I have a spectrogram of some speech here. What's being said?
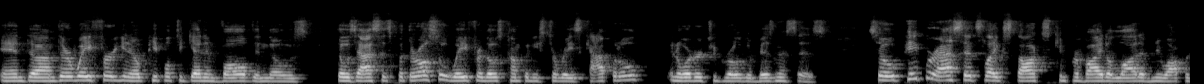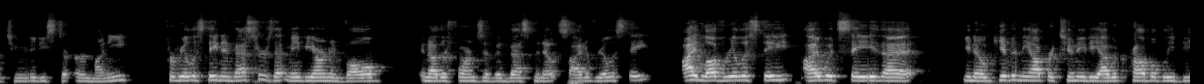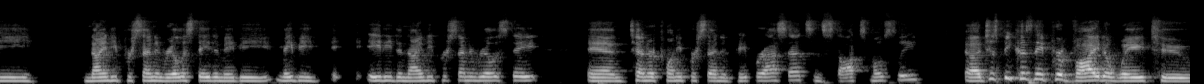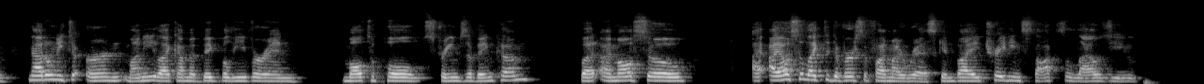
and um, they're a way for you know people to get involved in those those assets, but they're also a way for those companies to raise capital in order to grow their businesses. So paper assets like stocks can provide a lot of new opportunities to earn money for real estate investors that maybe aren't involved in other forms of investment outside of real estate. I love real estate. I would say that, you know, given the opportunity, I would probably be 90% in real estate and maybe maybe 80 to 90% in real estate and 10 or 20% in paper assets and stocks mostly. Uh, just because they provide a way to not only to earn money, like I'm a big believer in multiple streams of income, but I'm also I, I also like to diversify my risk, and by trading stocks allows you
